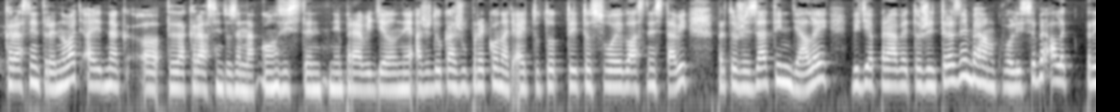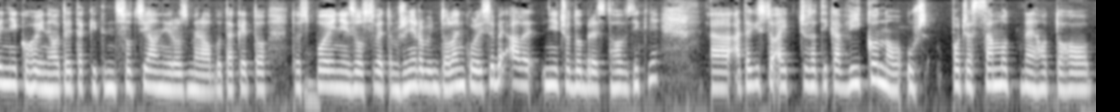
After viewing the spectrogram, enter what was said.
krásne trénovať a jednak uh, teda krásne to znamená konzistentne, pravidelne a že dokážu prekonať aj toto, tieto svoje vlastné stavy, pretože za tým ďalej vidia práve to, že teraz nebehám kvôli sebe, ale pre niekoho iného. To je taký ten sociálny rozmer alebo takéto to spojenie so svetom, že nerobím to len kvôli sebe, ale niečo dobré z toho vznikne. A, a takisto aj čo sa týka výkonov už počas samotného toho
